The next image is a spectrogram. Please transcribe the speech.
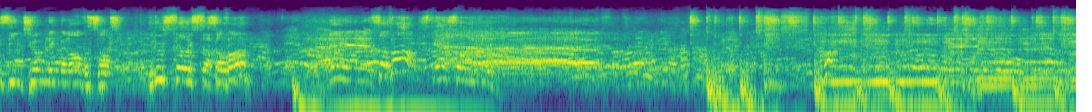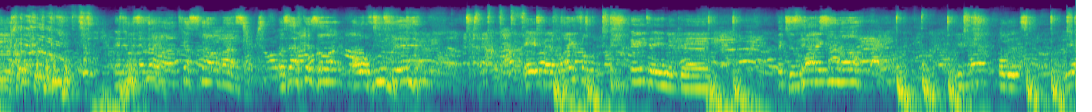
zien jump like een halve zot. Genoeg stilstaan. Ça va? Nee, nee, nee, ça va? Nee, nee, Het nee, gaat nee. snel, het gaat snel mensen. Dat is even al, al breien. Hey, mijn mic valt uit eigenlijk. eh. Beetje De mic. Die mic valt uit. Yo,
